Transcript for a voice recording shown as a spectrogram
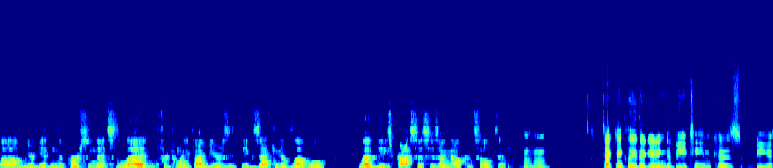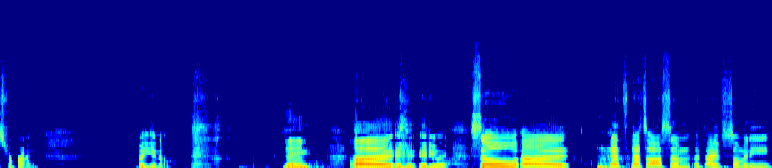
um, you're getting the person that's led for 25 years at the executive level, led these processes I now consult in. Mm-hmm. Technically, they're getting the B team because B is for Brian. But you know. Hey. Uh, anyway, so uh, that's that's awesome. Uh, I have so many.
